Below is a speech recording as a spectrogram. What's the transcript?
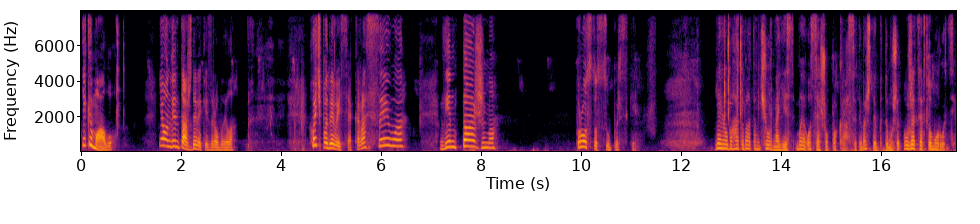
Тільки мало. Я вон вінтаж, диви, який зробила. Хоч подивися, красиво, вінтажно. Просто суперськи. Я його багато-багато там чорна є. Ми оце щоб покрасити. Бачите, тому що вже це в тому році.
